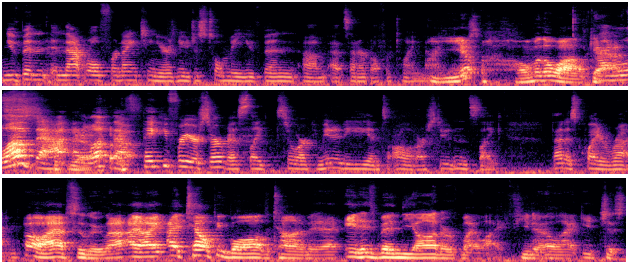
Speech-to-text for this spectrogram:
You've been in that role for 19 years, and you just told me you've been um, at Centreville for 29 years. Yep, home of the Wildcats. I love that. I love that. Thank you for your service, like to our community and to all of our students. Like, that is quite a run. Oh, absolutely. I, I, I tell people all the time, eh, it has been the honor of my life. You know, like it just,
